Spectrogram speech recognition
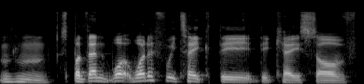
Hmm. But then, what what if we take the the case of,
